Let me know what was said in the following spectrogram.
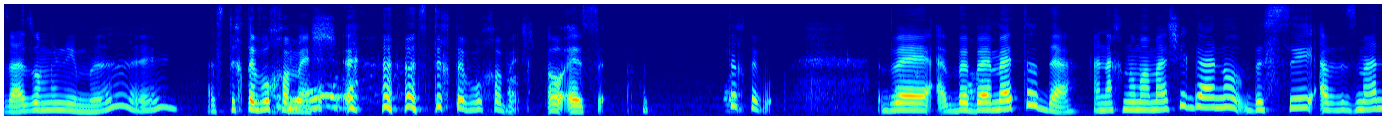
ואז אומרים לי, מה, אין? אז תכתבו חמש. אז תכתבו חמש, או עשר. תכתבו. ובאמת תודה. אנחנו ממש הגענו בשיא הזמן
